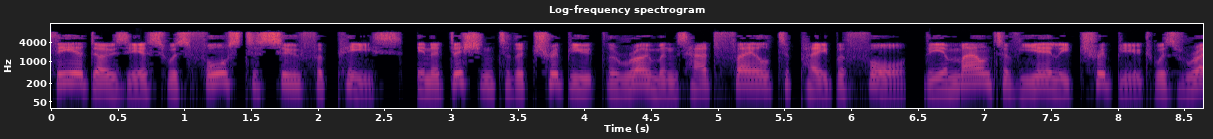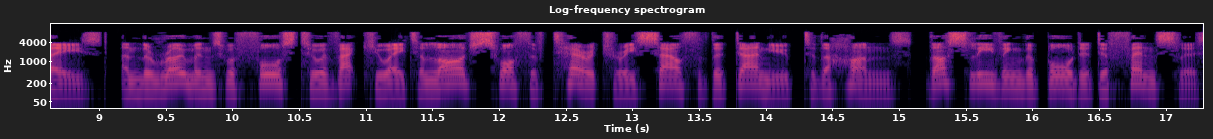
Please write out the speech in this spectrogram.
Theodosius was forced to sue for peace. In addition to the tribute the Romans had failed to pay before, the amount of yearly tribute was raised, and the Romans were forced to evacuate a large swath of territory south of the Danube to the Huns, thus leaving the border defenseless.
